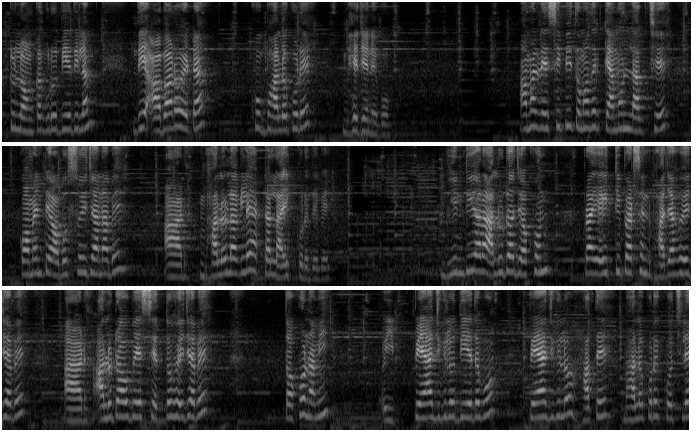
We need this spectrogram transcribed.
একটু লঙ্কা গুঁড়ো দিয়ে দিলাম। দিয়ে আবারও এটা খুব ভালো করে ভেজে নেব। আমার রেসিপি তোমাদের কেমন লাগছে কমেন্টে অবশ্যই জানাবে, আর ভালো লাগলে একটা লাইক করে দেবে। ভিন্ডি আর আলুটা যখন প্রায় এইট্টি পারসেন্ট ভাজা হয়ে যাবে, আর আলুটাও বেশ সেদ্ধ হয়ে যাবে, তখন আমি ওই পেঁয়াজগুলো দিয়ে দেবো পেঁয়াজগুলো হাতে ভালো করে কচলে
